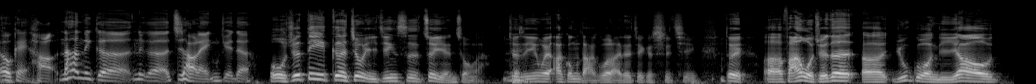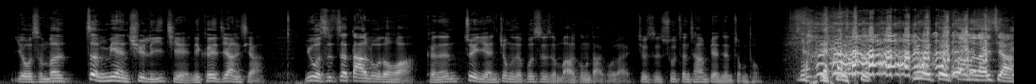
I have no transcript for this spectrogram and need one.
OK，好，然后那个那个志豪嘞，你觉得？我觉得第一个就已经是最严重了，就是因为阿公打过来的这个事情。嗯、对，呃，反正我觉得，呃，如果你要有什么正面去理解，你可以这样想。如果是在大陆的话，可能最严重的不是什么阿公打过来，就是苏贞昌变成总统。因为对他们来讲，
